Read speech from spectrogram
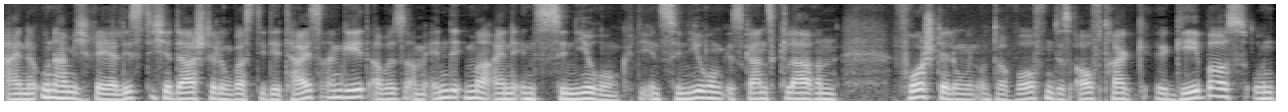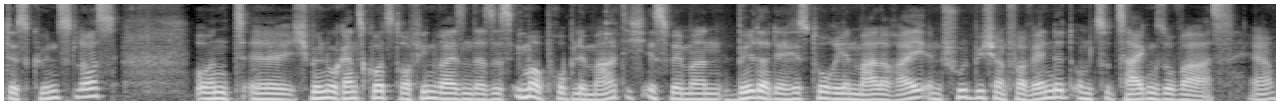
eine unheimlich realistische Darstellung, was die Details angeht, aber es ist am Ende immer eine Inszenierung. Die Inszenierung ist ganz klaren Vorstellungen unterworfen des Auftraggebers und des Künstlers. Und äh, ich will nur ganz kurz darauf hinweisen, dass es immer problematisch ist, wenn man Bilder der Historienmalerei in Schulbüchern verwendet, um zu zeigen, so war es. Ja?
